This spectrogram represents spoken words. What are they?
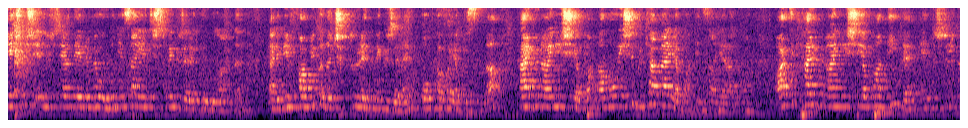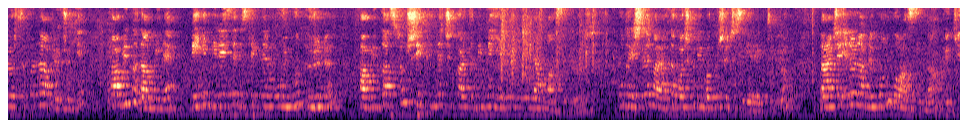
Geçmiş endüstriyel devrime uygun insan yetiştirmek üzere kurgulandı. Yani bir fabrikada çıktı üretmek üzere o kafa yapısında her gün aynı işi yapan ama o işi mükemmel yapan insan yaratma. Artık her gün aynı işi yapan değil de Endüstri 4.0 ne yapıyor çünkü? Fabrikadan bile benim bireysel isteklerime uygun ürünü fabrikasyon şeklinde çıkartabilme yetkinliğinden bahsediyoruz. Bu da işte hayata başka bir bakış açısı gerektiriyor. Bence en önemli konu bu aslında. Peki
